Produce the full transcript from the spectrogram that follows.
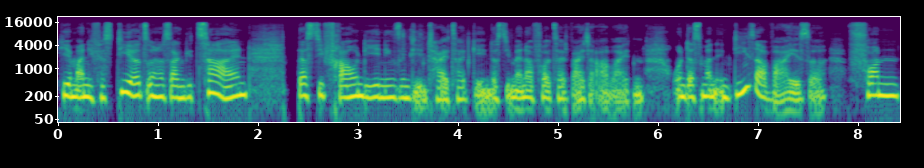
hier manifestiert, sondern das sagen die Zahlen, dass die Frauen diejenigen sind, die in Teilzeit gehen, dass die Männer Vollzeit weiterarbeiten. Und dass man in dieser Weise von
